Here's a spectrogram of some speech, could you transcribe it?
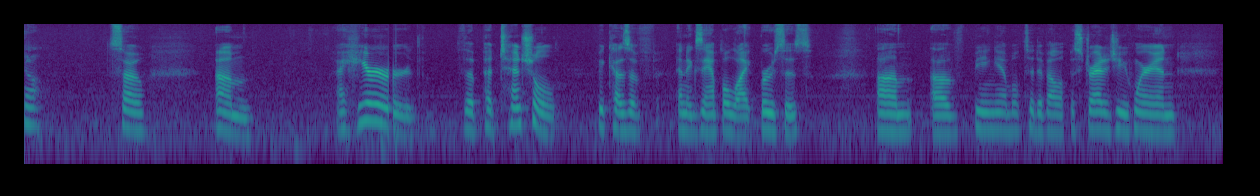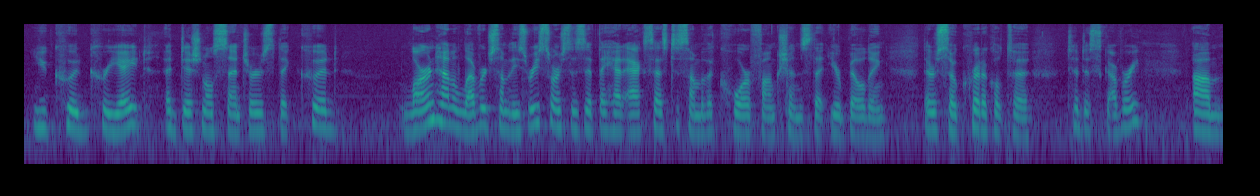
No. So, um, I hear the potential, because of an example like Bruce's, um, of being able to develop a strategy wherein you could create additional centers that could learn how to leverage some of these resources if they had access to some of the core functions that you're building that are so critical to, to discovery. Um,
